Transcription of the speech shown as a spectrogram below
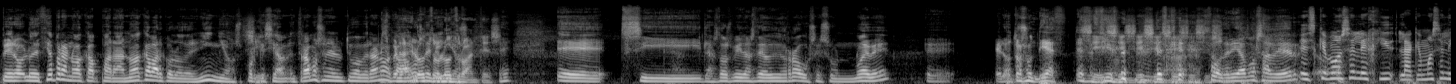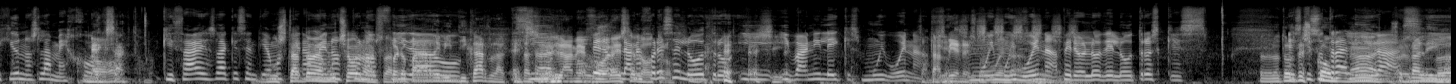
Pero lo decía para no, para no acabar con lo de niños, porque Sí. si entramos en el último verano, verdad, el acabamos otro, el de otro niños. antes. ¿eh? Eh, si las dos vidas de Audi Rose es un 9, eh, el otro es un 10. Es Sí, decir, sí, sí, sí, es sí, que sí, sí. podríamos haber... Es que hemos elegido, la que hemos elegido no es la mejor. Exacto. Quizá es la que sentíamos que era menos mucho, no conocida. Pero para o- reivindicarla. Sí, está La mejor pero es la el mejor otro. es el otro. Y, Sí. y Bunny Lake es muy buena. También es muy, muy muy buena, buena. sí, sí, pero lo del otro es que es. Pero el otro es, es que es otra liga, es otra sí. liga, Lo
